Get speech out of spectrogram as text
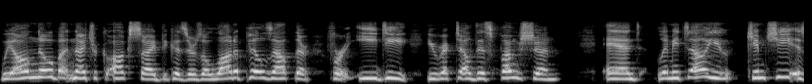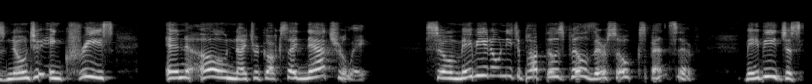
we all know about nitric oxide because there's a lot of pills out there for ED, erectile dysfunction. And let me tell you, kimchi is known to increase NO, nitric oxide, naturally. So maybe you don't need to pop those pills. They're so expensive. Maybe just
